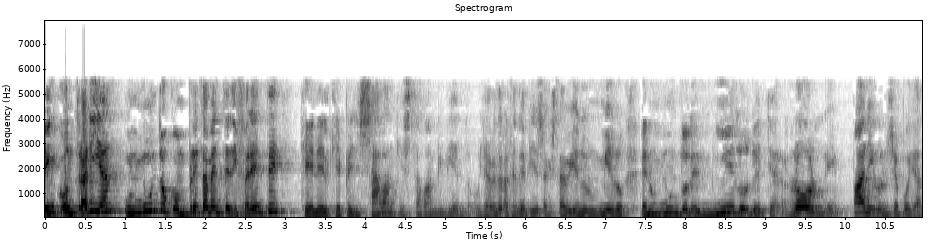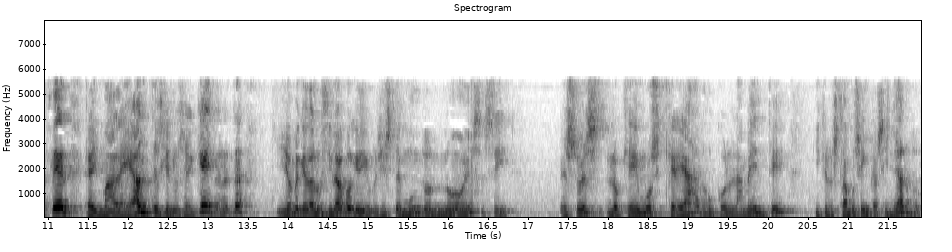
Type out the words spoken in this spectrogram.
Encontrarían un mundo completamente diferente que en el que pensaban que estaban viviendo. Muchas veces la gente piensa que está viviendo en un miedo, en un mundo de miedo, de terror, de pánico, no se puede hacer, que hay maleantes, que no sé qué, y yo me quedo alucinado porque digo, pues este mundo no es así. Eso es lo que hemos creado con la mente y que lo estamos encasillando.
